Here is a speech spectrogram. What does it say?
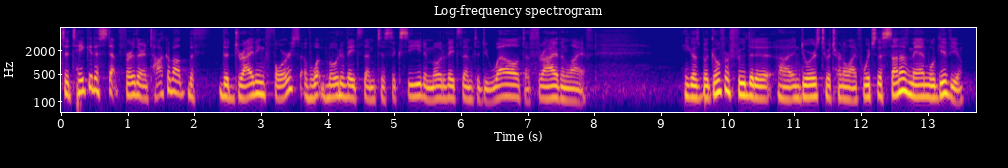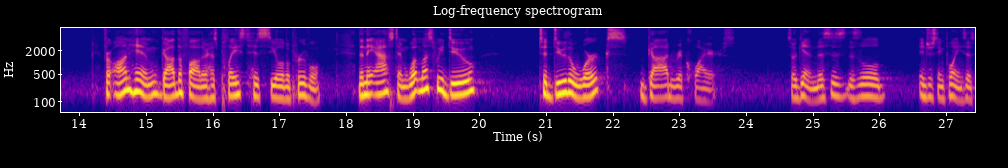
to take it a step further and talk about the, the driving force of what motivates them to succeed and motivates them to do well, to thrive in life. He goes, But go for food that uh, endures to eternal life, which the Son of Man will give you. For on him God the Father has placed his seal of approval. Then they asked him, What must we do to do the works God requires? So again, this is this is a little interesting point. He says,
